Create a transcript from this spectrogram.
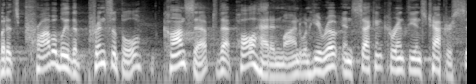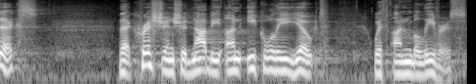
but it's probably the principal concept that Paul had in mind when he wrote in 2 Corinthians chapter 6 that Christians should not be unequally yoked with unbelievers.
